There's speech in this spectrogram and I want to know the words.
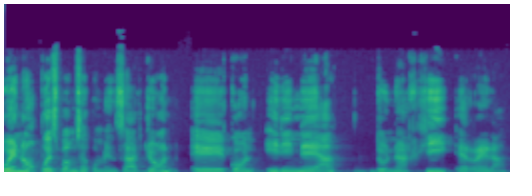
Bueno, pues vamos a comenzar, John, eh, con Irinea Donají Herrera.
